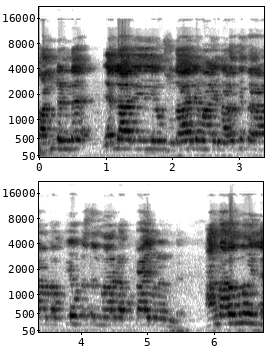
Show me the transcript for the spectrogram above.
ഫണ്ടുണ്ട് എല്ലാ രീതിയിലും സുതാര്യമായി നടത്തി തരാനുള്ള ഉദ്യോഗസ്ഥന്മാരുടെ കൂട്ടായ്മകളുണ്ട്. അന്ന് അതൊന്നുമില്ല.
